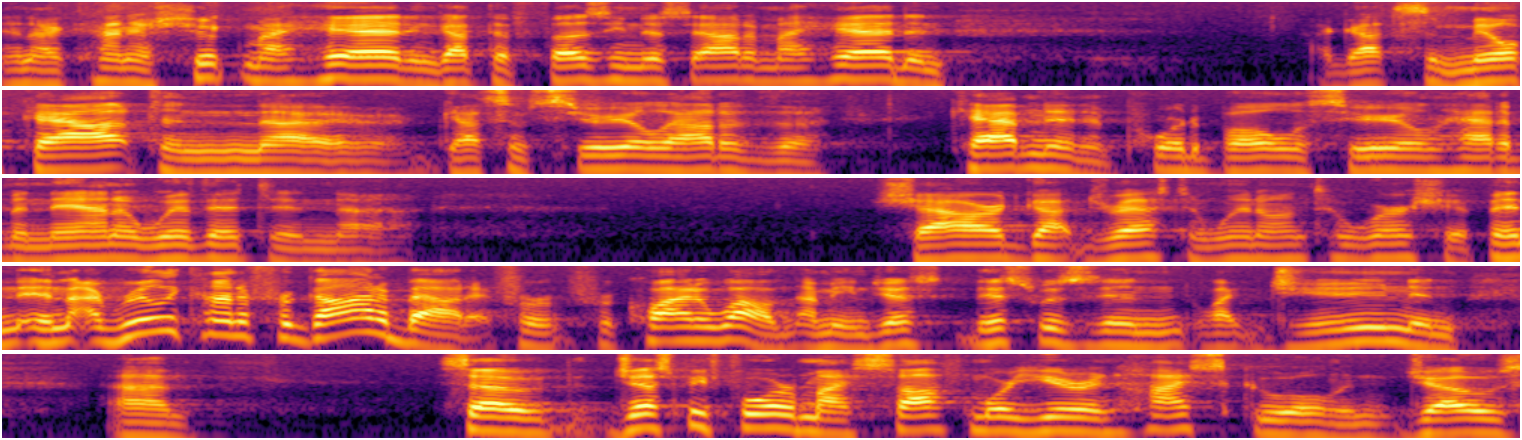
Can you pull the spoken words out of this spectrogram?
and I kind of shook my head and got the fuzziness out of my head. And I got some milk out and uh, got some cereal out of the cabinet and poured a bowl of cereal and had a banana with it and uh, showered, got dressed, and went on to worship. And, and I really kind of forgot about it for, for quite a while. I mean, just this was in like June and. Um, so, just before my sophomore year in high school and Joe's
